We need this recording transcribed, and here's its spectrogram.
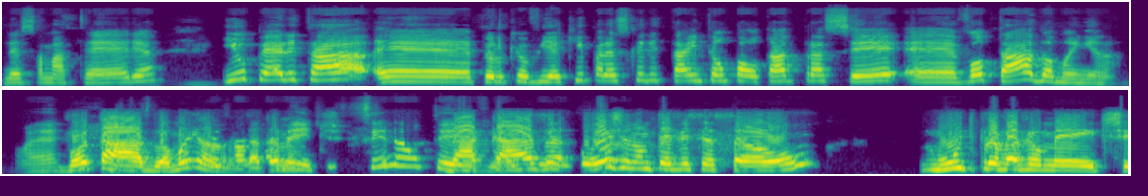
nessa matéria. E o PL está, é, pelo que eu vi aqui, parece que ele está, então, pautado para ser é, votado amanhã, não é? Votado amanhã, exatamente. exatamente. Se não teve. Da casa, hoje não teve sessão, muito provavelmente,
